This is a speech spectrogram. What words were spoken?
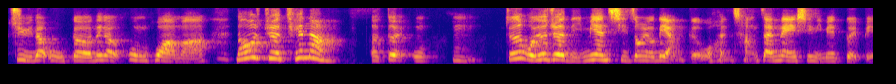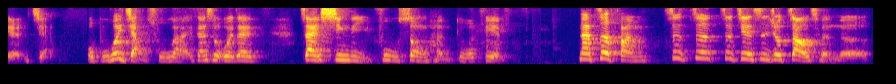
举了五个那个问话吗？然后觉得天哪，呃，对我，嗯，就是我就觉得里面其中有两个我很常在内心里面对别人讲，我不会讲出来，但是我会在在心里附送很多遍。那这反这这这件事就造成了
